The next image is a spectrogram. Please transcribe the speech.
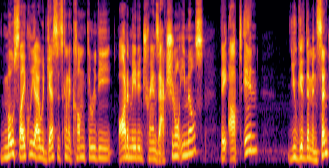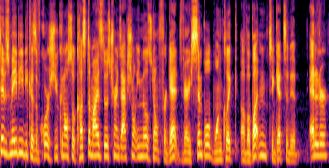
Most likely, I would guess it's going to come through the automated transactional emails. They opt in, you give them incentives maybe because of course you can also customize those transactional emails. Don't forget, it's very simple, one click of a button to get to the editor.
